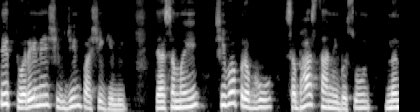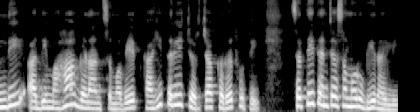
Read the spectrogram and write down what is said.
ती त्वरेने शिवजींपाशी गेली. त्या समयी शिवप्रभू सभास्थानी बसून नंदी आदी महागणांसमवेत काहीतरी चर्चा करत होते. सती त्यांच्यासमोर उभी राहिली.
